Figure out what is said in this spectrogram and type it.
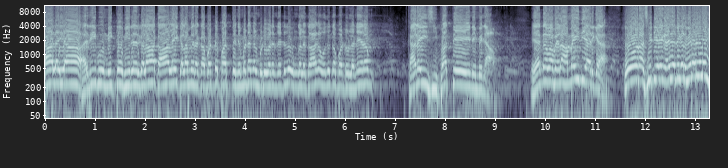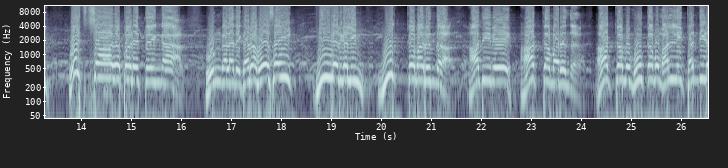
காளையா அறிவு மிக்க வீரர்களா? காலை களமிறக்கப்பட்டு பத்து நிமிடங்கள் முடிவடைந்தது. உங்களுக்காக ஒதுக்கப்பட்டுள்ள நேரம் கடைசி பத்தே நிமிடம். எங்க பாபா எல்லாம் அமைதியா இருக்க போரா சீட்டியடிகள் கைதட்டுங்கள் வீரர்களை உற்சாகப்படுத்துங்கள் உங்களது கரவோசை வீரர்களின் ஊக்க மருந்து. அதுவே ஆக்க மருந்து. ஆக்கமும் ஊக்கமும் அள்ளி தந்திட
